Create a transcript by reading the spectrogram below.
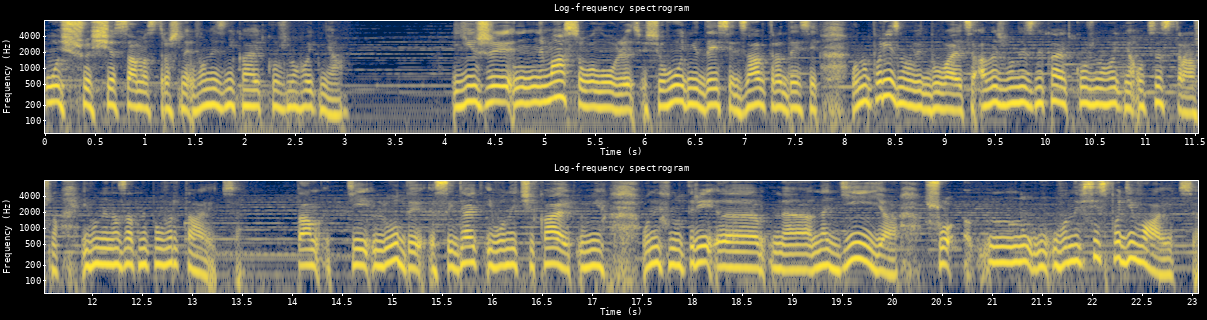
ось що ще саме страшне, вони зникають кожного дня. Їх же не масово ловлять сьогодні 10, завтра 10. Воно по-різному відбувається, але ж вони зникають кожного дня. Оце страшно. І вони назад не повертаються. Там ті люди сидять і вони чекають. У них у них внутрі е, е, надія, що ну, вони всі сподіваються.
